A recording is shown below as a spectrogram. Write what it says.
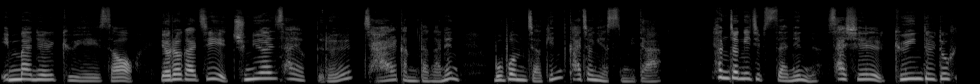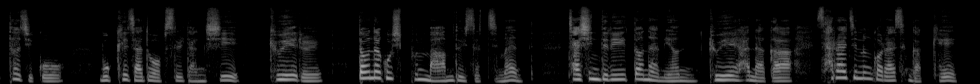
임마누엘 교회에서 여러 가지 중요한 사역들을 잘 감당하는 모범적인 가정이었습니다. 현정희 집사는 사실 교인들도 흩어지고 목회자도 없을 당시 교회를 떠나고 싶은 마음도 있었지만 자신들이 떠나면 교회 하나가 사라지는 거라 생각해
